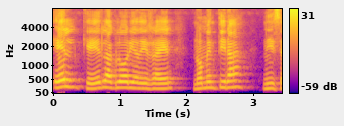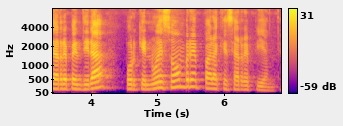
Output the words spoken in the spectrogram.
él que es la gloria de Israel no mentirá ni se arrepentirá, porque no es hombre para que se arrepienta.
